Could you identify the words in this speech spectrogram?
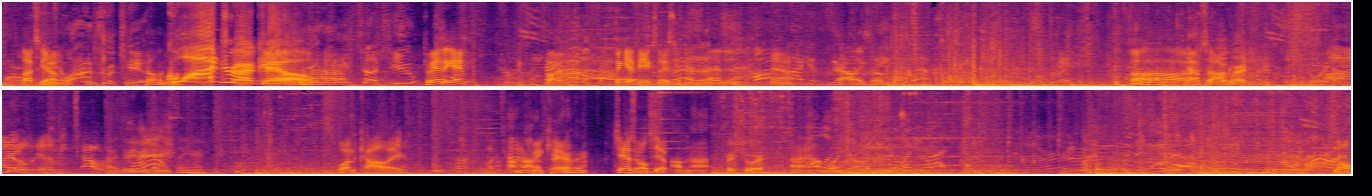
one. Let's go. Quadra kill! Killed. Quadra kill. Can't touch you! Can we end the game? Probably not. We can get Phoenix, please. Yeah, yeah. Yeah. Kali's up though. Oh, that's awkward. Middle. I mean, do we even get anything here? One Kali. I'm not Do we care? favor. She has her ult, yep, I'm not. for sure. Alright, I'm Hollow blinking on it. Stone destroy threat. Lol.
